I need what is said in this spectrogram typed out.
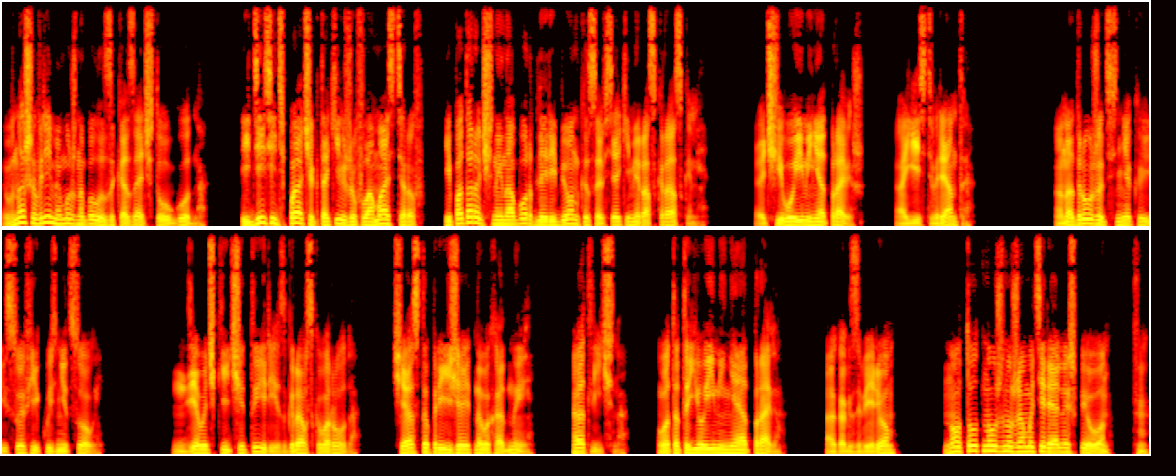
В наше время можно было заказать что угодно. И 10 пачек таких же фломастеров, и подарочный набор для ребенка со всякими раскрасками. А чьего имени отправишь? А есть варианты? Она дружит с некой Софьей Кузнецовой. Девочки четыре из графского рода. Часто приезжает на выходные. Отлично. Вот от ее имени отправим. А как заберем? Ну, тут нужен уже материальный шпион. Хм.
